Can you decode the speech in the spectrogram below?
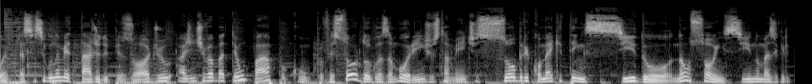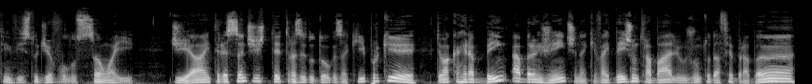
Bom, para essa segunda metade do episódio, a gente vai bater um papo com o professor Douglas Amorim justamente sobre como é que tem sido não só o ensino, mas o que ele tem visto de evolução aí de IA. Interessante a gente ter trazido o Douglas aqui, porque tem uma carreira bem abrangente, né, que vai desde um trabalho junto da Febraban,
